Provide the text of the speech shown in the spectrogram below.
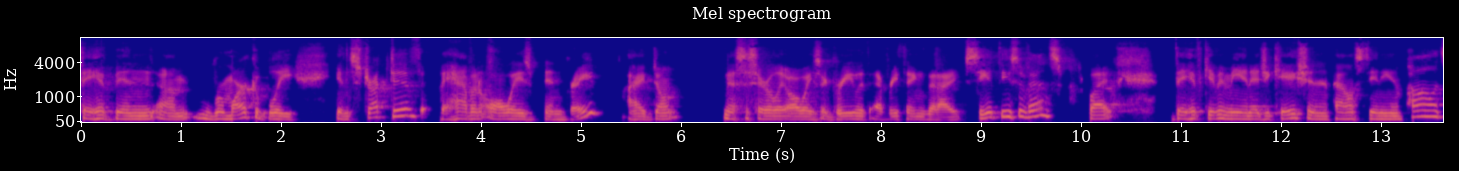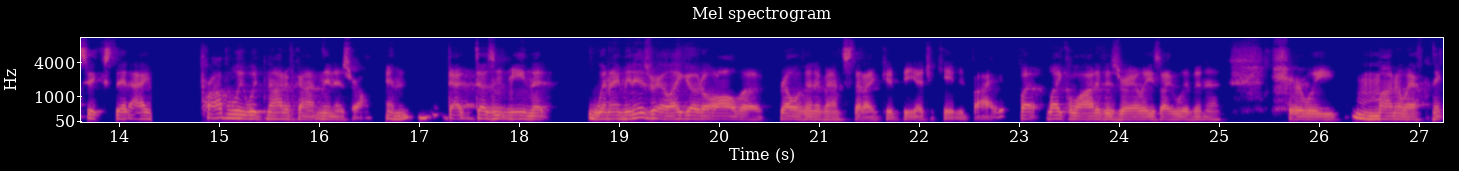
They have been um, remarkably instructive. They haven't always been great. I don't necessarily always agree with everything that I see at these events, but they have given me an education in Palestinian politics that I probably would not have gotten in Israel. And that doesn't mean that when I'm in Israel, I go to all the relevant events that I could be educated by. But like a lot of Israelis, I live in a fairly monoethnic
